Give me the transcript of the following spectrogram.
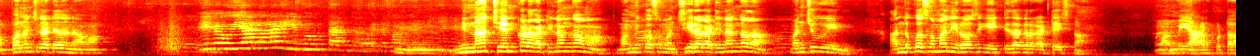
అప్పటి నుంచి కట్టేదని అమ్మ నిన్న చేను కాడ కట్టినాం కామా మమ్మీ కోసం మన చీర కట్టినాం కదా మంచిగా పోయింది అందుకోసమని ఈ రోజుకి ఇంటి దగ్గర కట్టేసిన. మమ్మీ ఆడుకుంటా.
